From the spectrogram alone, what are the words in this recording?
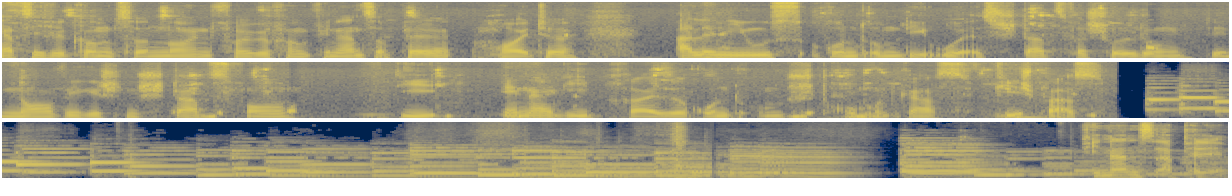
Herzlich willkommen zur neuen Folge vom Finanzappell. Heute alle News rund um die US-Staatsverschuldung, den norwegischen Staatsfonds, die Energiepreise rund um Strom und Gas. Viel Spaß! Finanzappell.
